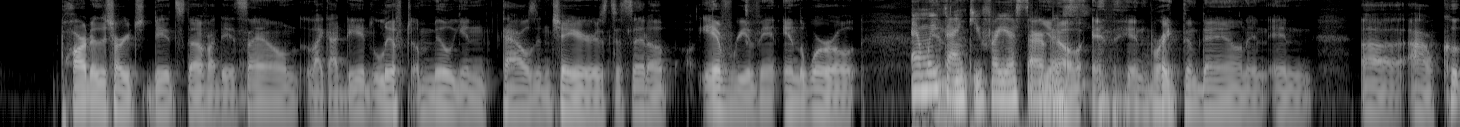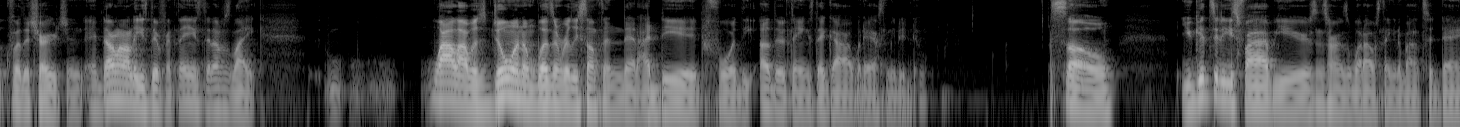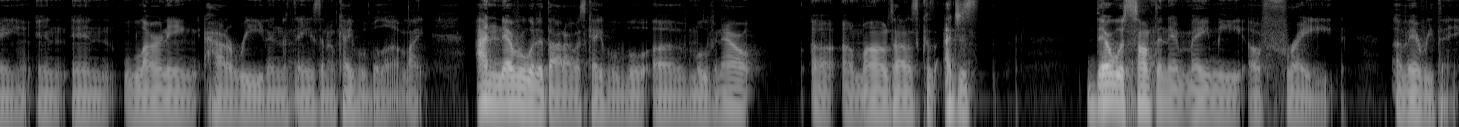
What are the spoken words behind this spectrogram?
part of the church did stuff. I did sound, like I did lift a million thousand chairs to set up every event in the world. And we and thank you for your service. You know, and then break them down and and uh I'll cook for the church and, and done all these different things that I was like while I was doing them wasn't really something that I did for the other things that God would ask me to do. So you get to these five years in terms of what I was thinking about today and and learning how to read and the things that I'm capable of. Like I never would have thought I was capable of moving out uh, a mom's house because I just there was something that made me afraid of everything.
